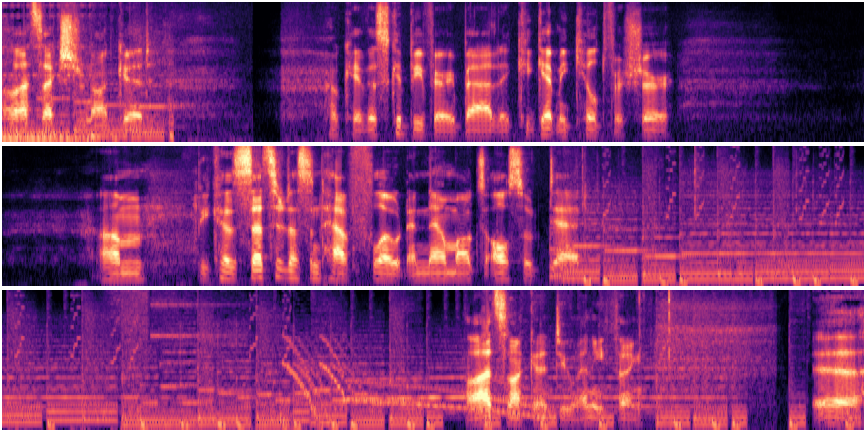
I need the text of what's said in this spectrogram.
Oh, that's extra not good. Okay, this could be very bad. It could get me killed for sure. Um, because Setzer doesn't have float, and now Mog's also dead. Well, that's not gonna do anything. Ugh.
